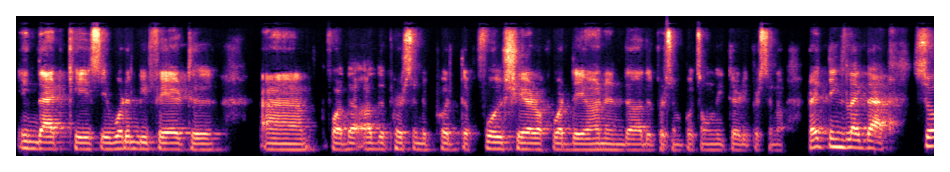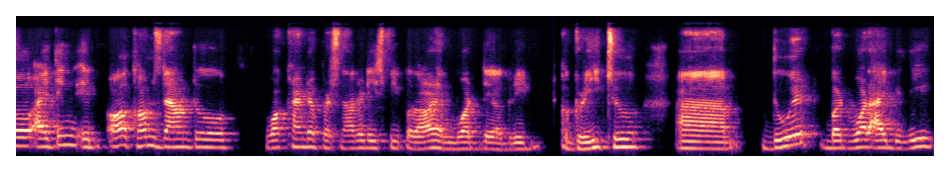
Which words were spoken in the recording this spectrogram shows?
In that case it wouldn't be fair to um, for the other person to put the full share of what they earn and the other person puts only 30% of right? Things like that. So i think it all comes down to what kind of personalities people are and what they agree agree to. Um, do it but what i believe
